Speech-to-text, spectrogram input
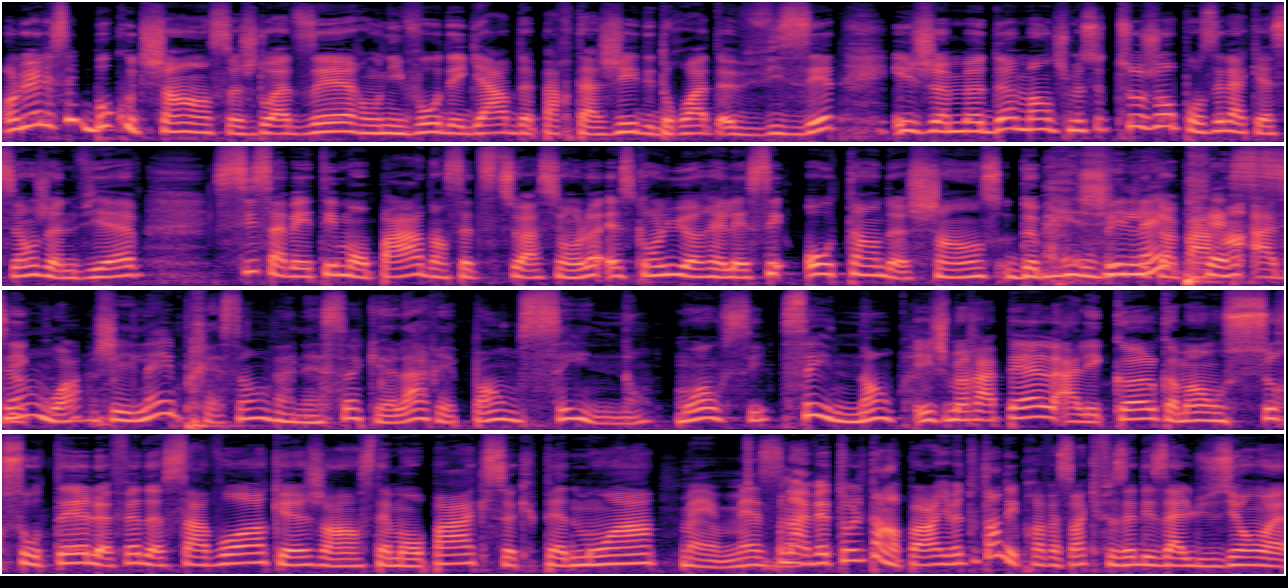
on lui a laissé beaucoup de chance, je dois dire, au niveau des gardes de partager, des droits de visite. Et je me demande, je me suis toujours posé la question, Geneviève, si ça avait été mon père dans cette situation-là, est-ce qu'on lui aurait laissé autant de chance de Ben, prouver j'ai un parent l'impression, adéquat? j'ai l'impression, Vanessa, que la réponse, c'est non. Moi aussi. C'est non. Et je me rappelle à l'école comment on sursautait le fait de savoir que genre c'était mon père qui s'occupait de moi. Mais, mais On avait tout le temps peur. Il y avait tout le temps des professeurs qui faisaient des allusions. euh,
